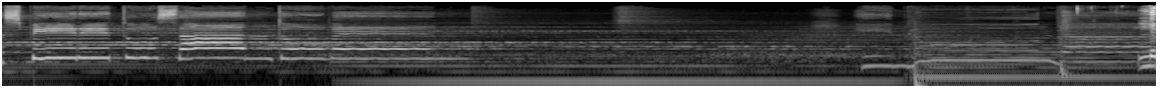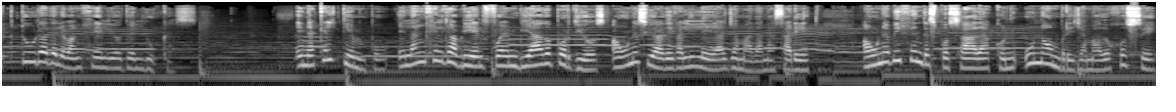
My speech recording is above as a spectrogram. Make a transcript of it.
Espíritu Santo, ven. Lectura del Evangelio de Lucas. En aquel tiempo, el ángel Gabriel fue enviado por Dios a una ciudad de Galilea llamada Nazaret, a una virgen desposada con un hombre llamado José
